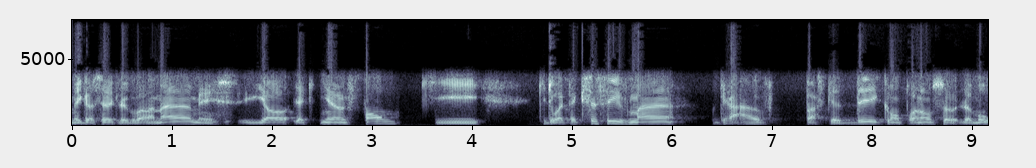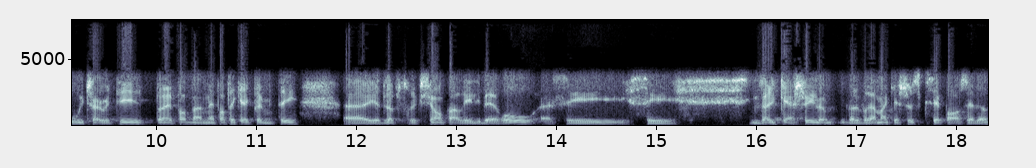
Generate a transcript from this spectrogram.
négocier avec le gouvernement, mais il y a, un fonds qui, qui doit être excessivement grave parce que dès qu'on prononce le mot We Charity, peu importe dans n'importe quel comité, euh, il y a de l'obstruction par les libéraux. Euh, c'est, ils veulent cacher, là, ils veulent vraiment cacher ce qui s'est passé là.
